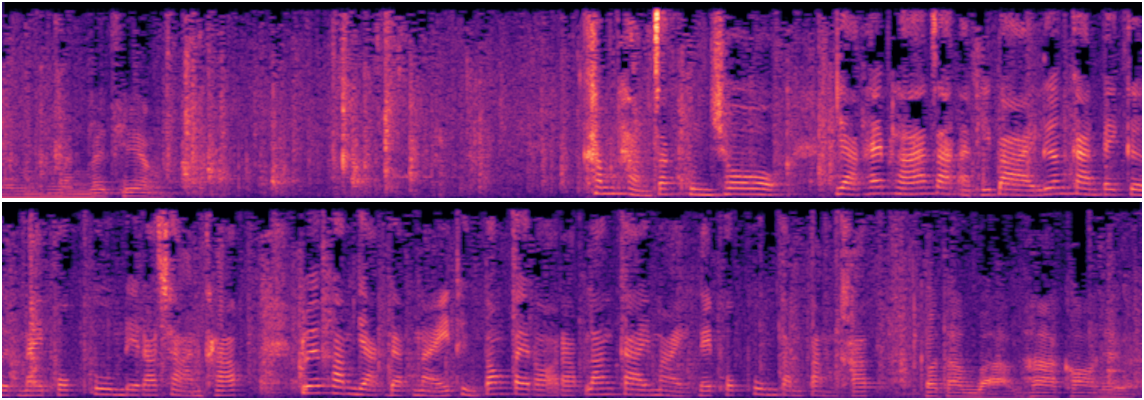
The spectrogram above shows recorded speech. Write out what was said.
มันมันไม่เที่ยงคำถามจากคุณโชค อยากให้พระอาจารย์อธิบายเรื่องการไปเกิดในภพภูมิเดรัจฉานครับ ด้วยความอยากแบบไหนถึงต้องไปรอรับร่างกายใหม่ในภพภูมิต่ำๆครับ ก็ทำบาปห้าข้อนี่แหละ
